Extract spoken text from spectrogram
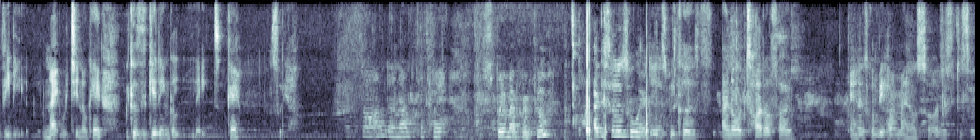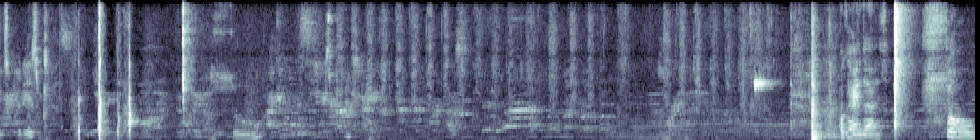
video night routine, okay? Because it's getting late, okay? So yeah. So I'm done. I'm gonna spray my perfume. I decided to wear this because I know it's hot outside and it's gonna be hot in my house, so I just decided to wear this. Okay, guys. So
